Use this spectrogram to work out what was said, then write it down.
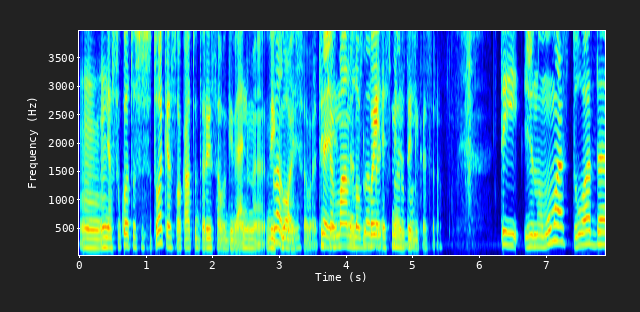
mm, ne su kuo tu susituokęs, o ką tu darai savo gyvenime, veikloj savo. Tai čia Taip, man labai labai esminis svarbu. dalykas yra. tai žinomumas duoda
